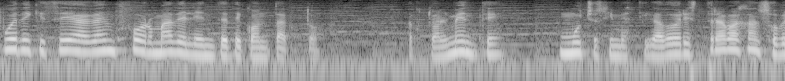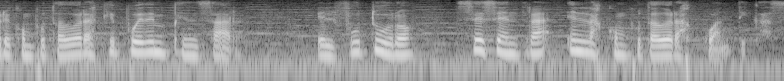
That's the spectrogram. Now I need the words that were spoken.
puede que se haga en forma de lente de contacto. Actualmente, muchos investigadores trabajan sobre computadoras que pueden pensar. El futuro se centra en las computadoras cuánticas.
